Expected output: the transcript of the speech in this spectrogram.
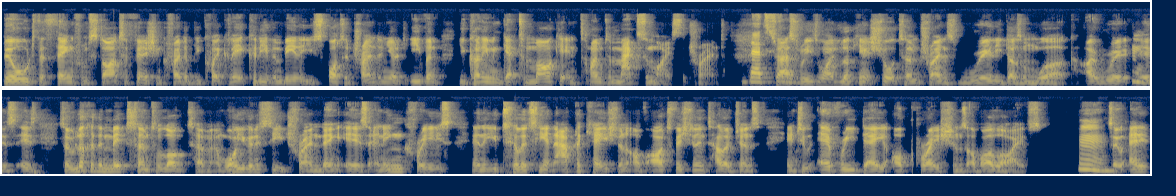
build the thing from start to finish incredibly quickly. It could even be that you spot a trend and you're even you can't even get to market in time to maximize the trend. That's so true. that's the reason why looking at short-term trends really doesn't work. I really mm. is is so look at the mid-term to long-term, and what you're going to see trending is an increase in the utility and application of artificial intelligence into everyday operations of our lives. Hmm. So any,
